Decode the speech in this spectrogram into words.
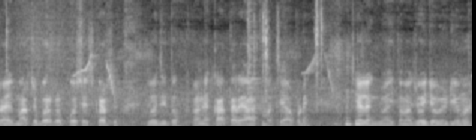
ટ્રાય મારશું બરાબર? કોશિશ કરશું. જો હજી તો કને કાતરે હાથમાં છે આપણે. ચેલેન્જમાં તમે જોઈજો વિડીયોમાં.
